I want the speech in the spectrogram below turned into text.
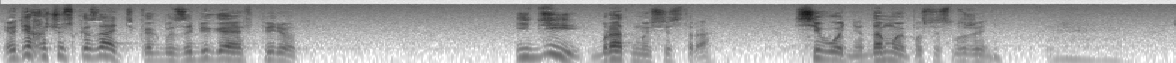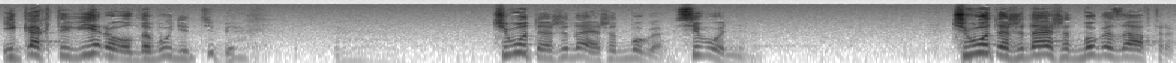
И вот я хочу сказать, как бы забегая вперед – Иди, брат мой, сестра, сегодня домой после служения. И как ты веровал, да будет тебе. Чего ты ожидаешь от Бога сегодня? Чего ты ожидаешь от Бога завтра?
